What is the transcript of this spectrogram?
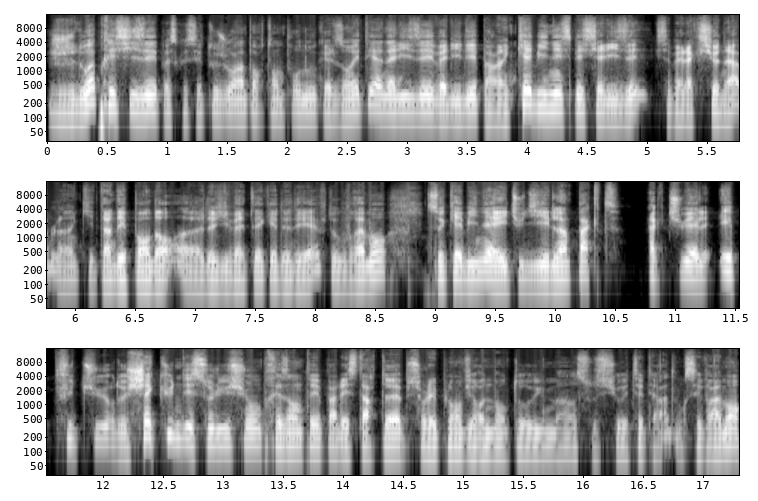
Je dois préciser, parce que c'est toujours important pour nous, qu'elles ont été analysées validé par un cabinet spécialisé qui s'appelle Actionable, hein, qui est indépendant euh, de Vivatech et d'EDF. Donc vraiment, ce cabinet a étudié l'impact actuelle et future de chacune des solutions présentées par les startups sur les plans environnementaux, humains, sociaux, etc. Donc c'est vraiment,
